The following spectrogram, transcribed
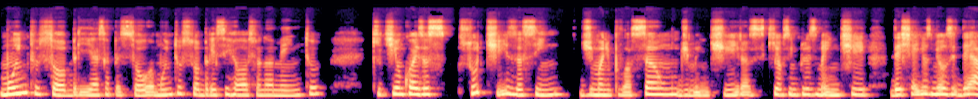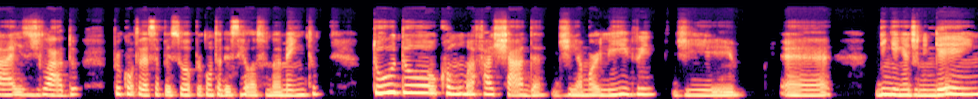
muito sobre essa pessoa, muito sobre esse relacionamento, que tinham coisas sutis assim, de manipulação, de mentiras, que eu simplesmente deixei os meus ideais de lado por conta dessa pessoa, por conta desse relacionamento. Tudo com uma fachada de amor livre, de é, ninguém é de ninguém,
